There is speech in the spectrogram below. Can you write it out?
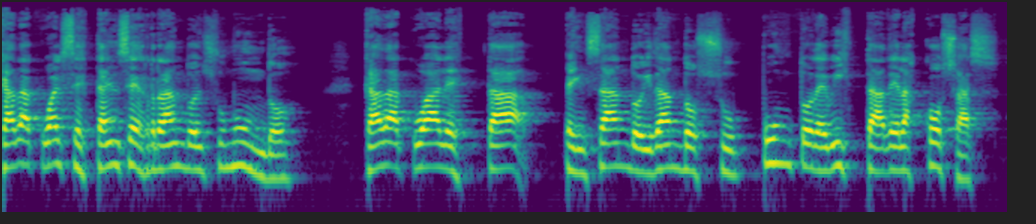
Cada cual se está encerrando en su mundo cada cual está pensando y dando su punto de vista de las cosas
